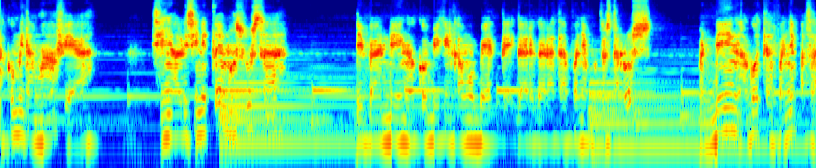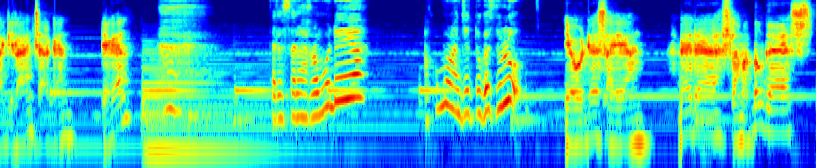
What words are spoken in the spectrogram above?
aku minta maaf ya. Sinyal di sini tuh emang susah. Dibanding aku bikin kamu bete gara-gara teleponnya putus terus, mending aku teleponnya pas lagi lancar kan? Ya kan? Terserah kamu deh ya. Aku mau lanjut tugas dulu. Ya udah sayang. Dadah, selamat tugas.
